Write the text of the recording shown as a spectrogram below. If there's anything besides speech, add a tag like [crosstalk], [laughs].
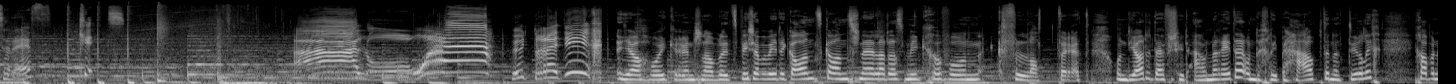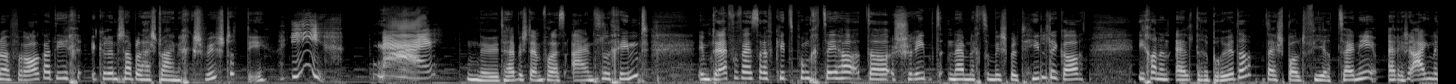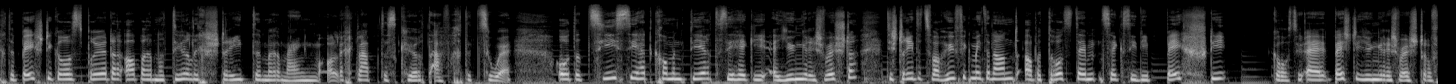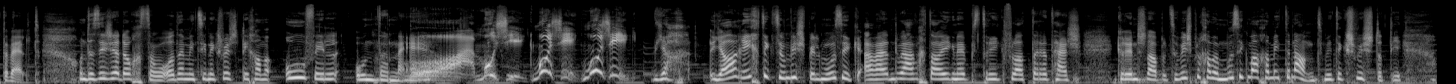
SRF Kids. Hallo! Heute rede ich! Ja, hoi Grünschnabel, jetzt bist du aber wieder ganz, ganz schnell an das Mikrofon geflattert. Und ja, du darfst heute auch noch reden und ein bisschen behaupten natürlich. Ich habe noch eine Frage an dich, Grünschnabel. Hast du eigentlich Geschwister? Ich? Nein! Nicht, du bist in dem Fall ein Einzelkind. Im Treff auf srfkids.ch schreibt nämlich zum Beispiel Hildegard, ich habe einen älteren Bruder, der ist bald 14. Er ist eigentlich der beste Grossbruder, aber natürlich streiten wir manchmal. Ich glaube, das gehört einfach dazu. Oder Sisi hat kommentiert, sie hätte eine jüngere Schwester. Die streiten zwar häufig miteinander, aber trotzdem sei sie die beste grosse, äh, beste jüngere Schwester auf der Welt. Und das ist ja doch so, oder? Mit seinen Geschwistern kann man auch viel unternehmen. Boah, Musik, Musik, Musik! Ja, ja, richtig, zum Beispiel Musik. Auch wenn du einfach da irgendetwas reingeflattert hast, Grünschnabel. Zum Beispiel kann man Musik machen miteinander, mit den Geschwistern.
